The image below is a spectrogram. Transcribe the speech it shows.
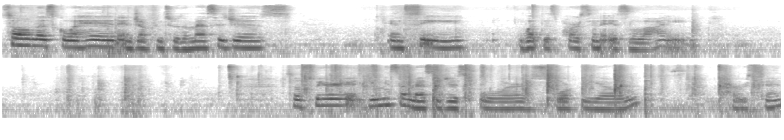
So let's go ahead and jump into the messages and see what this person is like. So Spirit, give me some messages for Scorpio person.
